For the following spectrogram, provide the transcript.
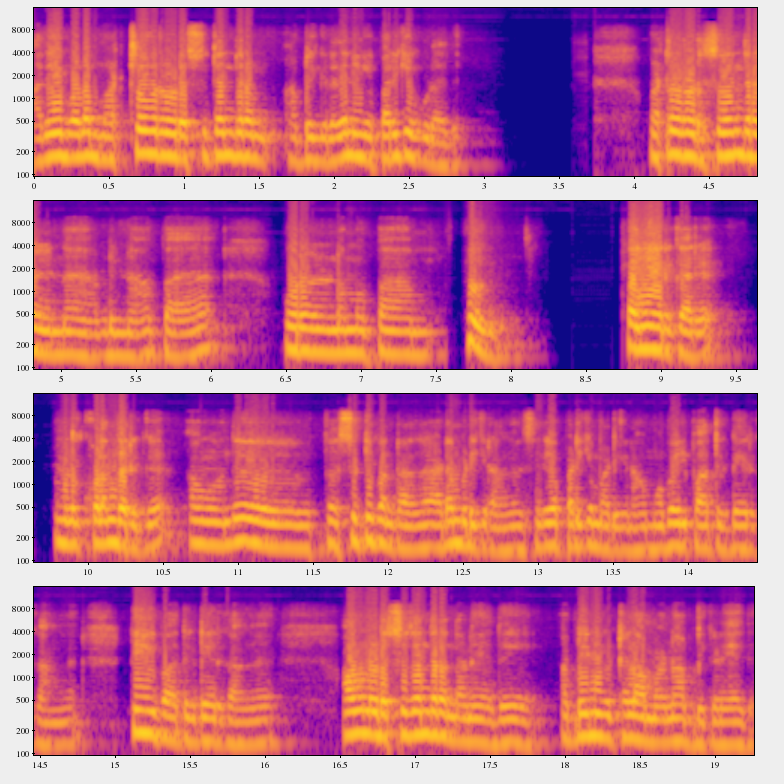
அதே போல் மற்றவரோட சுதந்திரம் அப்படிங்கிறத நீங்கள் பறிக்கக்கூடாது மற்றவரோட சுதந்திரம் என்ன அப்படின்னா இப்போ ஒரு நம்ம பையன் இருக்காரு. நம்மளுக்கு குழந்தை இருக்கு. அவங்க வந்து இப்போ சுட்டி பண்றாங்க அடம் பிடிக்கிறாங்க சரியா படிக்க மாட்டேங்கிறாங்க மொபைல் பார்த்துக்கிட்டே இருக்காங்க டிவி பார்த்துக்கிட்டே இருக்காங்க. அவங்களோட சுதந்திரம் தானே அது? அப்படின்னு விட்டலாமான்னா அப்படி கிடையாது.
